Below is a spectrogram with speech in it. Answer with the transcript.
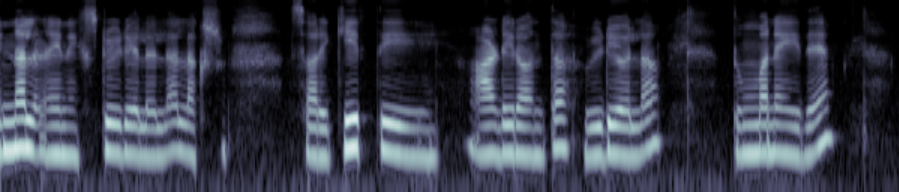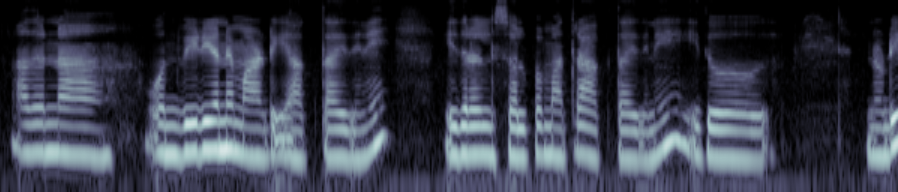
ಇನ್ನು ನೆಕ್ಸ್ಟ್ ವೀಡಿಯೋಲೆಲ್ಲ ಲಕ್ಷ ಸಾರಿ ಕೀರ್ತಿ ಆಡಿರೋ ವಿಡಿಯೋ ಎಲ್ಲ ತುಂಬಾ ಇದೆ. ಅದನ್ನು ಒಂದು ವಿಡಿಯೋನೇ ಮಾಡಿ ಹಾಕ್ತಾಯಿದ್ದೀನಿ ಇದರಲ್ಲಿ ಸ್ವಲ್ಪ ಮಾತ್ರ ಹಾಕ್ತಾಯಿದ್ದೀನಿ ಇದು ನೋಡಿ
